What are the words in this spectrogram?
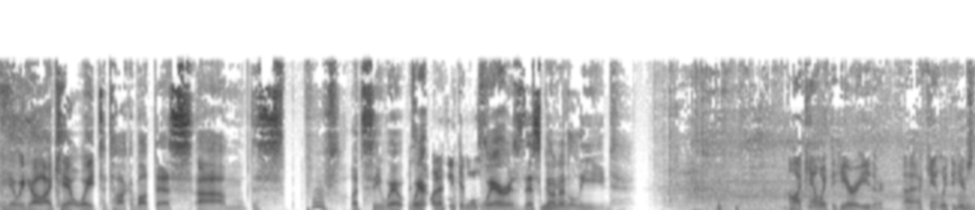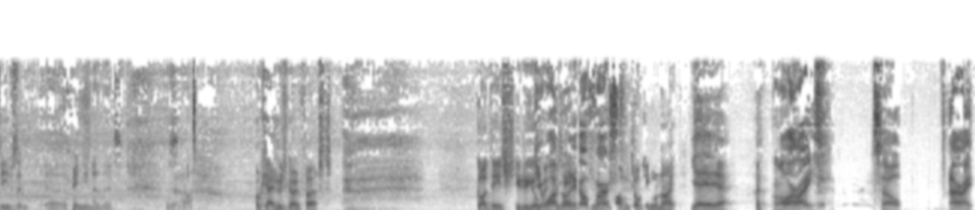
here we go. I can't wait to talk about this. Um, this. Oof, Let's see where Is where this what I think it is? where is this going to lead? Oh, I can't wait to hear it either. I, I can't wait to hear Steve's uh, opinion of this. So, Okay, who's going first? Go on, Deej. You do your You bit, want 'cause me I- to go first? I'll be talking all night. Yeah, yeah, yeah. All right. So, all right,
